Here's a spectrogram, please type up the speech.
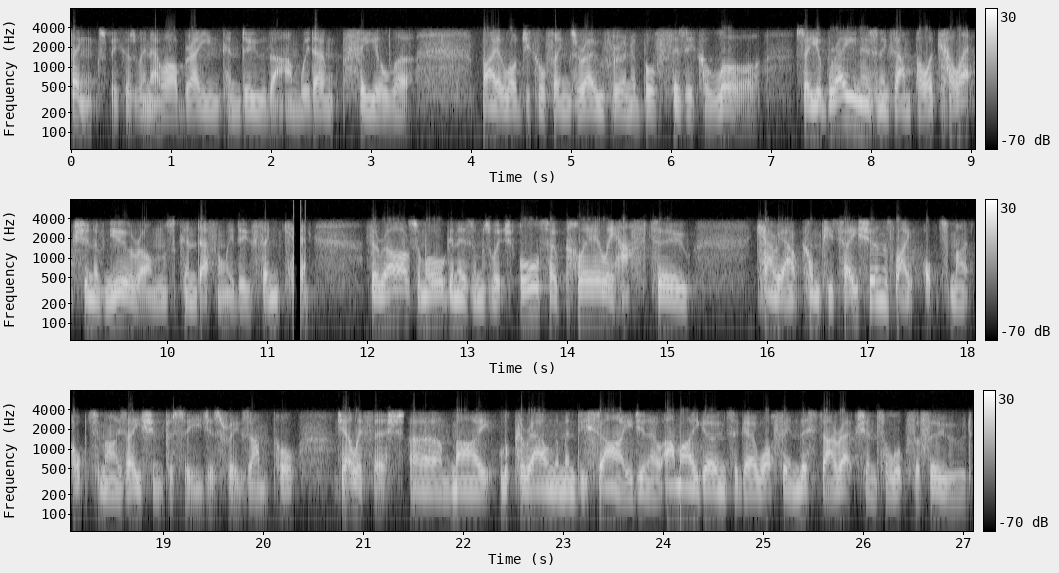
thinks, because we know our brain can do that, and we don't feel that biological things are over and above physical law. So your brain, as an example, a collection of neurons can definitely do thinking. There are some organisms which also clearly have to carry out computations like optimi- optimization procedures, for example. Jellyfish um, might look around them and decide, you know, am I going to go off in this direction to look for food?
